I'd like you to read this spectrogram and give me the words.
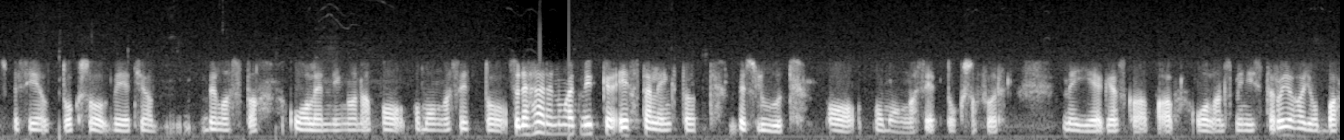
speciellt också vet jag belasta ålänningarna på, på många sätt. Och, så det här är nog ett mycket efterlängtat beslut på, på många sätt också för mig i egenskap av Ålandsminister och jag har jobbat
